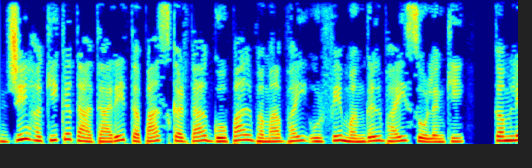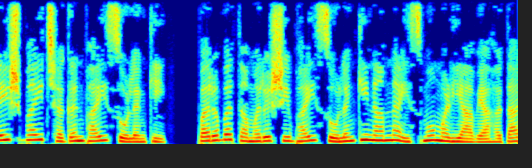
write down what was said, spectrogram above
જે હકીકત આધારે તપાસ કરતા ગોપાલ ભમાભાઈ ઉર્ફે મંગલભાઈ સોલંકી, કમલેશભાઈ છગનભાઈ સોલંકી, પરબત અમરશીભાઈ સોલંકી નામના ઇસમો મળી આવ્યા હતા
